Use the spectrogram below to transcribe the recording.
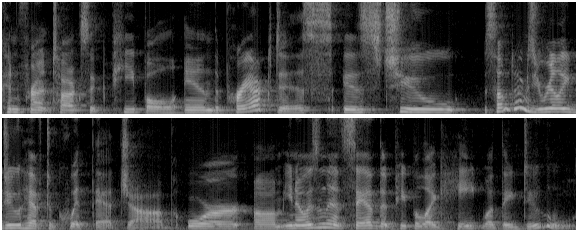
confront toxic people and the practice is to sometimes you really do have to quit that job or um, you know isn't that sad that people like hate what they do?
